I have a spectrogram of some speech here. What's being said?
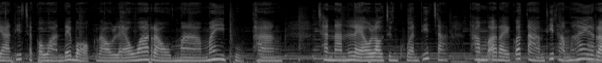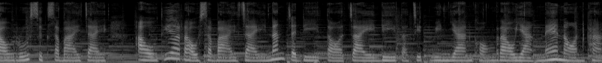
ญาณที่จักรวาลได้บอกเราแล้วว่าเรามาไม่ถูกทาง ฉะนั้นแล้วเราจึงควรที่จะ ทำอะไรก็ตามที่ทำให้เรารู้สึกสบายใจ เอาที่เราสบายใจนั่นจะดีต่อใจดีต่อจิตวิญญาณของเราอย่างแน่นอนค่ะ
